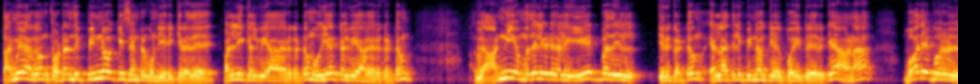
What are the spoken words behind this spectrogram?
தமிழகம் தொடர்ந்து பின்னோக்கி சென்று கொண்டிருக்கிறது. பள்ளி கல்வியாக இருக்கட்டும் உயர்கல்வியாக இருக்கட்டும் அந்நிய முதலீடுகளை ஈர்ப்பதில் இருக்கட்டும் எல்லாத்திலையும் பின்னோக்கி போயிட்டு இருக்கு. ஆனால் போதைப்பொருள்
